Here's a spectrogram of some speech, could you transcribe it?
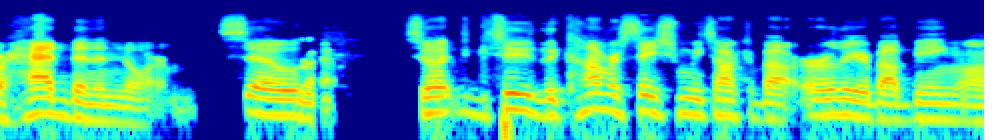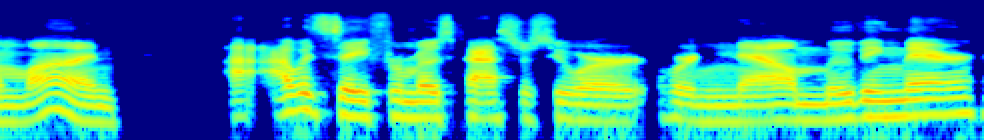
or had been a norm. So, Right. so to the conversation we talked about earlier about being online, I, I would say for most pastors who are who are now moving there,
